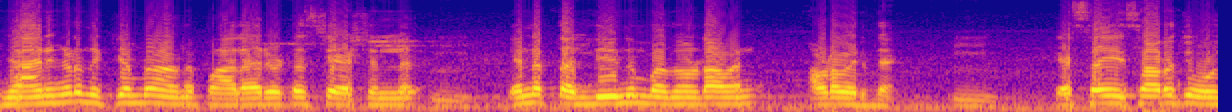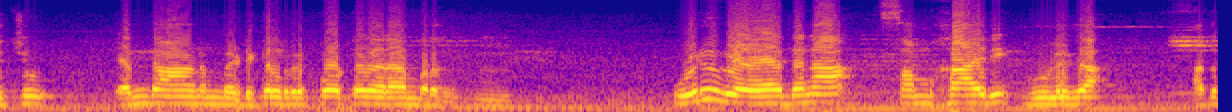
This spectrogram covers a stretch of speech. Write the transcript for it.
ഞാനിങ്ങടെ നിൽക്കുമ്പോഴാണ് പാലാരോട്ട സ്റ്റേഷനിൽ എന്നെ തല്ലിന്നും പറഞ്ഞുകൊണ്ട് അവൻ അവിടെ വരുന്നത്. എസ് ഐ സാറ് ചോദിച്ചു എന്താണ് മെഡിക്കൽ റിപ്പോർട്ട് തരാൻ പറഞ്ഞു? ഒരു വേദന സംഹാരി ഗുളിക അത്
